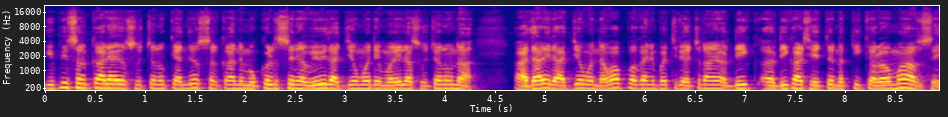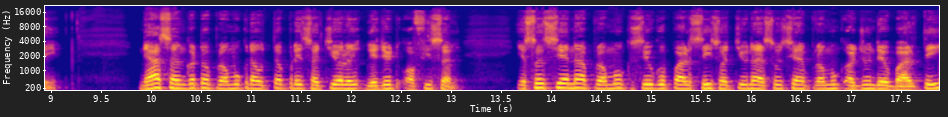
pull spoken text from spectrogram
યુપી સરકારે આ સૂચનો કેન્દ્ર સરકારને મોકલશે અને વિવિધ રાજ્યોમાંથી મળેલા સૂચનોના આધારે રાજ્યમાં નવા પગારની પછી રચનાને અધિક અધિકાર ક્ષેત્ર નક્કી કરવામાં આવશે. ન્યાય સંગઠનો પ્રમુખના ઉત્તર પ્રદેશ સચિવાલય ગ્રેજ્યુએટ ઓફિસર. એસોસિએશનના પ્રમુખ શિવગોપાલ સિંહ, સચિવના એસોસિએશન પ્રમુખ Arjundev Bharati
